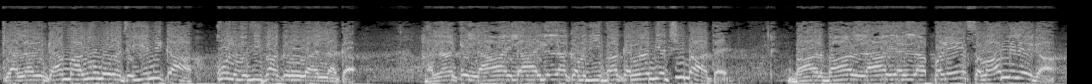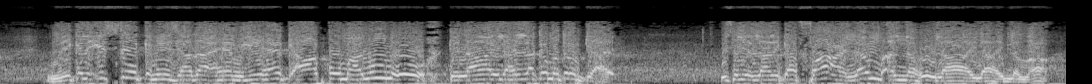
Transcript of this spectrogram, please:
کیا اللہ نے کہا معلوم ہونا چاہیے نہیں کہا کل وظیفہ کرو لا اللہ کا۔ حالانکہ لا الہ الا اللہ کا وظیفہ کرنا بھی اچھی بات ہے۔ بار بار لا الہ اللہ پڑھے ثواب ملے گا۔ لیکن اس سے کہیں زیادہ اہم یہ ہے کہ آپ کو معلوم ہو کہ لا الہ اللہ کا مطلب کیا ہے۔ اس لیے اللہ نے کہا فعلم انہ لا الہ الا اللہ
